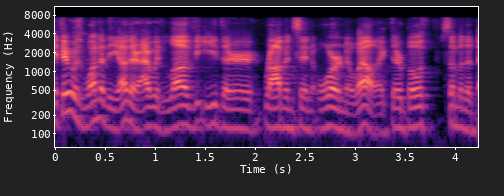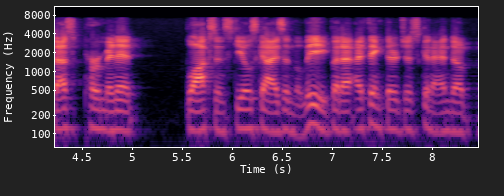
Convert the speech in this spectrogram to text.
if it was one or the other, I would love either Robinson or Noel. Like they're both some of the best per minute blocks and steals guys in the league, but I, I think they're just going to end up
